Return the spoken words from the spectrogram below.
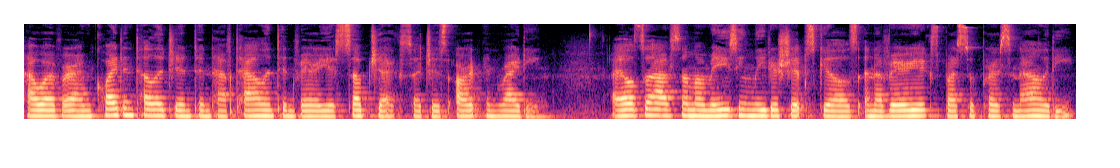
However, I'm quite intelligent and have talent in various subjects such as art and writing. I also have some amazing leadership skills and a very expressive personality.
